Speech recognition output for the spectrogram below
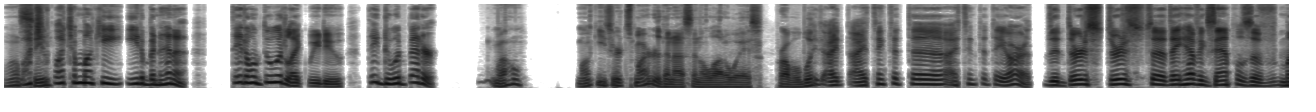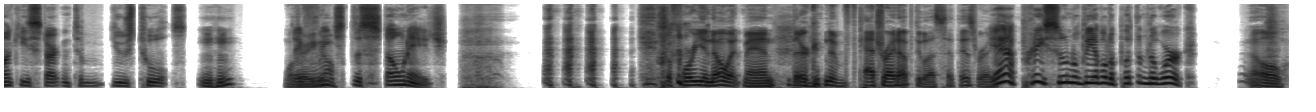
Well, watch see, watch a monkey eat a banana. They don't do it like we do. They do it better. Well, monkeys are smarter than us in a lot of ways, probably. I, I think that uh, I think that they are. The- There's there's uh, they have examples of monkeys starting to use tools. Mm-hmm. Well, They've reached the Stone Age. Before you know it, man, they're going to catch right up to us at this rate. Yeah, pretty soon we'll be able to put them to work. Oh,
